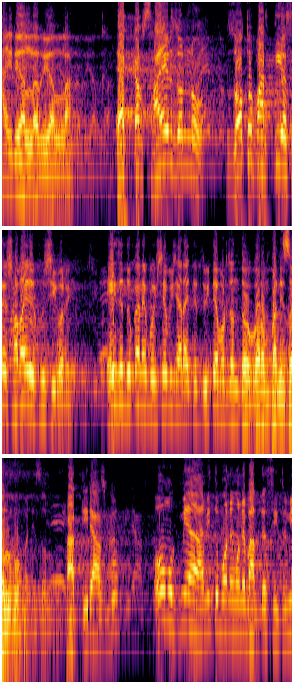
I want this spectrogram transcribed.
আই রে আল্লাহ রে আল্লাহ। এক কাপ চায়ের জন্য যত প্রার্থী আছে সবাই খুশি করে। এই যে দোকানে বসে বসে রাইতে দুইটা পর্যন্ত গরম পানি চলবো। প্রার্থীরা আসব। ও মুখমিয়া আমি তো মনে মনে ভাবতেছি, তুমি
